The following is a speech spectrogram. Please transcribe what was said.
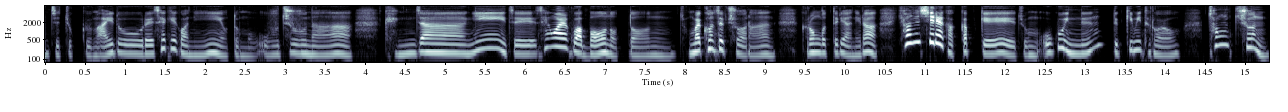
이제 조금 아이돌의 세계관이 어떤 뭐 우주나 굉장히 이제 생활과 먼 어떤 정말 컨셉추얼한 그런 것들이 아니라 현실에 가깝게 좀 오고 있는 느낌이 들어요. 청춘,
